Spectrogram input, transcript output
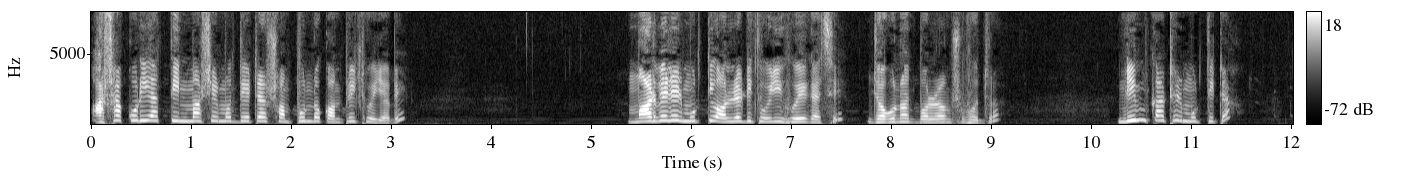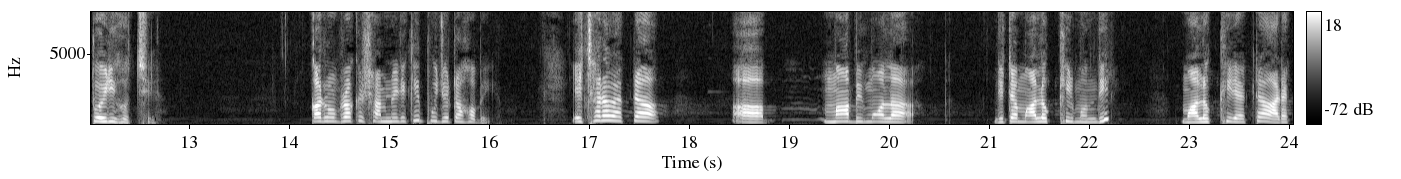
আশা করি আর তিন মাসের মধ্যে এটা সম্পূর্ণ কমপ্লিট হয়ে যাবে। মার্বেলের মূর্তি অলরেডি তৈরি হয়ে গেছে, জগন্নাথ বলরাম সুভদ্রা। নিম কাঠের মূর্তিটা তৈরি হচ্ছে। কারণ ওটাকে সামনে রেখে পুজোটা হবে। এছাড়াও একটা মা বিমলা যেটা মা লক্ষ্মীর মন্দির। মা লক্ষ্মীর একটা আর এক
